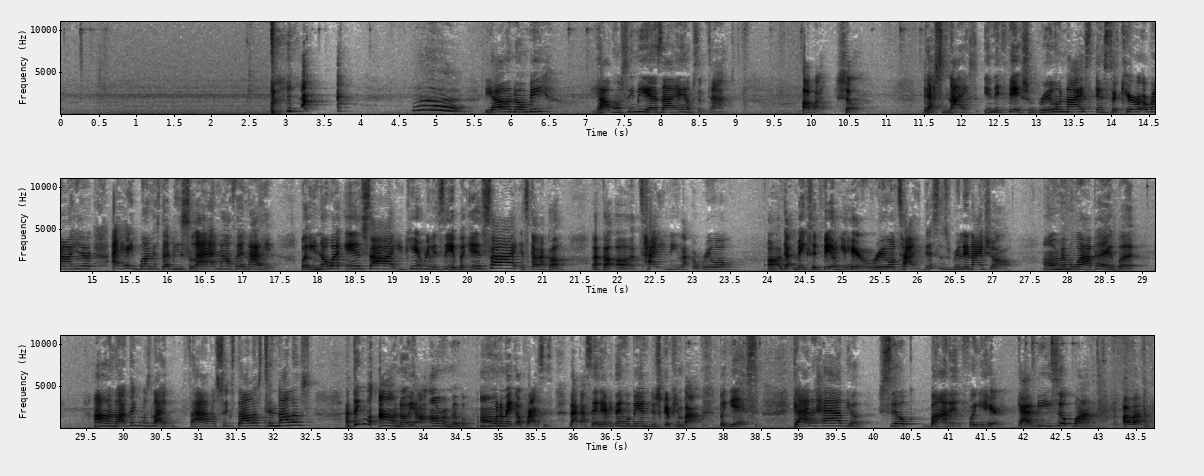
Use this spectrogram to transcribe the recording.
y'all know me. Y'all gonna see me as I am sometimes. All right, so that's nice and it fits real nice and secure around here. I hate bonnets that be sliding off at night. But you know what? Inside, you can't really see it. But inside, it's got like a like a uh, tightening, like a real, uh, that makes it fit on your hair real tight. This is really nice, y'all. I don't remember what I paid, but I don't know. I think it was like five or six dollars, ten dollars. I think it was, I don't know, y'all. I don't remember. I don't want to make up prices. Like I said, everything will be in the description box. But yes, gotta have your silk bonnet for your hair. Gotta be your silk bonnet. All right.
